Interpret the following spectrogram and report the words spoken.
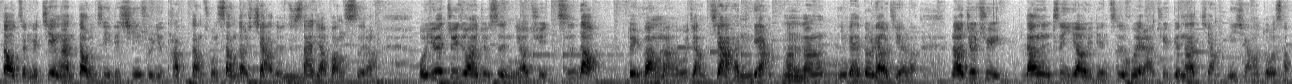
到整个建案到你自己的心数，就 top down，从上到下的杀价方式了。我觉得最重要就是你要去知道对方嘛，我讲价和量啊，刚刚应该都了解了，然后就去让你自己要有一点智慧啦，去跟他讲你想要多少，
